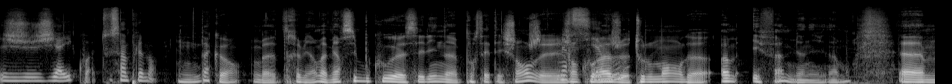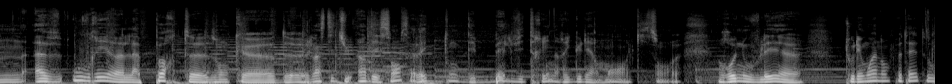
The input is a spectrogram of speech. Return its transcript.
j'y aille, quoi, tout simplement. D'accord, Bah, très bien. Bah, merci beaucoup euh, Céline pour cet échange. J'encourage tout le monde, euh, hommes et femmes bien évidemment, euh, à ouvrir la porte donc euh, de l'Institut Indécence avec donc des belles vitrines régulièrement hein, qui sont euh, renouvelées tous les mois, non peut-être ou?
